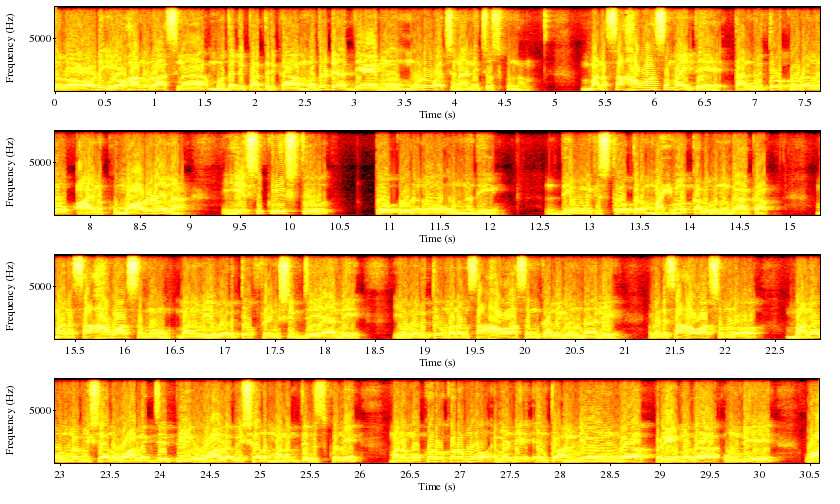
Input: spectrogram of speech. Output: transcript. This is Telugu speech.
లార్డ్ యోహాను రాసిన మొదటి పత్రిక మొదటి అధ్యాయము మూడో వచనాన్ని చూసుకుందాం. మన సహవాసం అయితే తండ్రితో కూడాను ఆయన కుమారుడైన యేసుక్రీస్తుతో కూడాను ఉన్నది. దేవునికి స్తోత్రం మహిమ కలుగును గాక. మన సహవాసము మనం ఎవరితో ఫ్రెండ్షిప్ చేయాలి? ఎవరితో మనం సహవాసం కలిగి ఉండాలి? ఇటువంటి సహవాసంలో మన ఉన్న విషయాలు వాళ్ళకి చెప్పి వాళ్ళ విషయాలు మనం తెలుసుకొని మనం ఒకరొకరము ఏమండి ఎంతో అన్యోన్యంగా ప్రేమగా ఉండి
